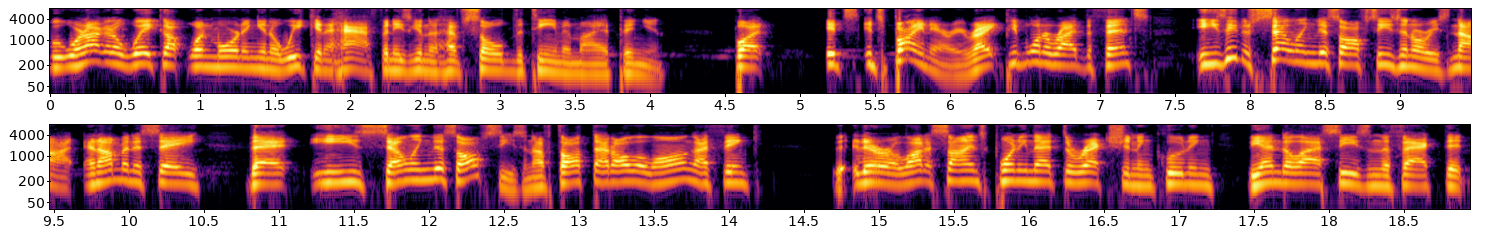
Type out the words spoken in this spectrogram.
we're not going to wake up one morning in a week and a half and he's going to have sold the team, in my opinion. But it's it's binary, right? People want to ride the fence. He's either selling this offseason or he's not. And I'm going to say that he's selling this offseason. I've thought that all along. I think there are a lot of signs pointing that direction, including the end of last season, the fact that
